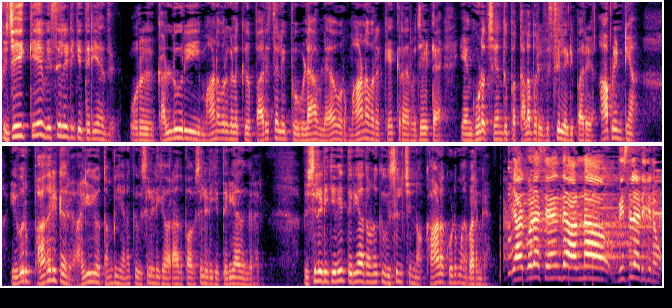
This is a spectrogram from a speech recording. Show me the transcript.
விஜய்க்கே விசில் அடிக்க தெரியாது. ஒரு கல்லூரி மாணவர்களுக்கு பரிசளிப்பு விழாவில் ஒரு மாணவரை கேட்குறாரு விஜய்கிட்ட என் கூட சேர்ந்து இப்போ தளபதி விசில் அடிப்பார் அப்படின்ட்டியான். இவர் பதறிட்டார். ஐயோ தம்பி எனக்கு விசில் அடிக்க வராதுப்பா விசில் அடிக்க தெரியாதுங்கிறார். விசில் அடிக்கவே தெரியாதவனுக்கு விசில் சின்னம். காலை கொடுமை பாருங்க. என் கூட சேர்ந்து அண்ணா விசில் அடிக்கணும்.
